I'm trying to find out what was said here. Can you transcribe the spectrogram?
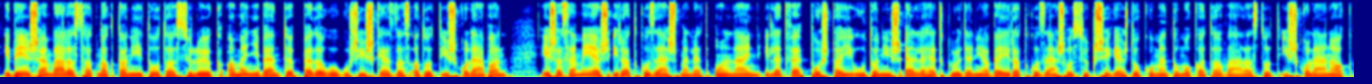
Idén sem választhatnak tanítót a szülők, amennyiben több pedagógus is kezd az adott iskolában, és a személyes iratkozás mellett online, illetve postai úton is el lehet küldeni a beiratkozáshoz szükséges dokumentumokat a választott iskolának.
